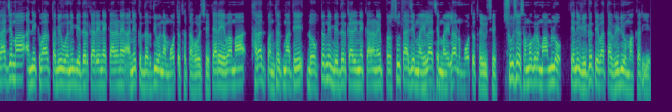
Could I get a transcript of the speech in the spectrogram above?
રાજ્યમાં અનેકવાર તબીબોની બેદરકારીને કારણે અનેક દર્દીઓના મોત થતા હોય છે. ત્યારે એવામાં થરાદ પંથકમાંથી ડોક્ટરની બેદરકારીને કારણે પ્રસૂતા જે મહિલા છે, મહિલાનું મોત થયું છે. શું છે સમગ્ર મામલો? તેની વિગતે વાત આ વિડીયોમાં કરીએ.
